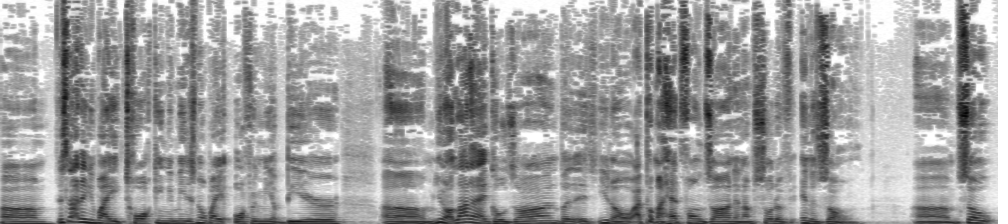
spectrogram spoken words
Um, there's not anybody talking to me. There's nobody offering me a beer. Um, you know, a lot of that goes on, but it's, you know, I put my headphones on and I'm sort of in a zone. Um, so,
